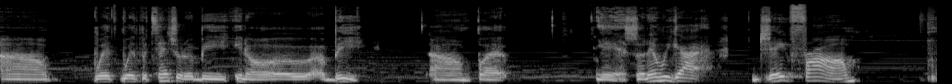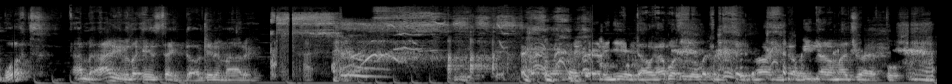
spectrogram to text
um, with with potential to be you know a, a B. Um, but yeah, so then we got Jake Fromm. What? I'm, I didn't even look at his tape, dog. Get him out of here. Later in the year, dog. I wasn't gonna look at his tape. I already know he's not on my draft pool. I,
